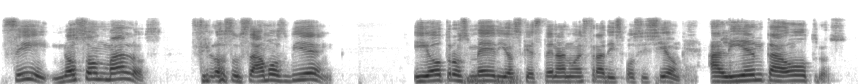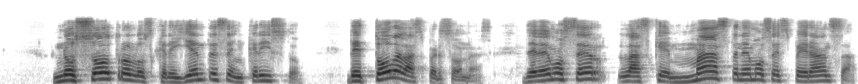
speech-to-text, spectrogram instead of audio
Sí, no son malos si los usamos bien. Y otros medios que estén a nuestra disposición. Alienta a otros. Nosotros los creyentes en Cristo de todas las personas. Debemos ser las que más tenemos esperanza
